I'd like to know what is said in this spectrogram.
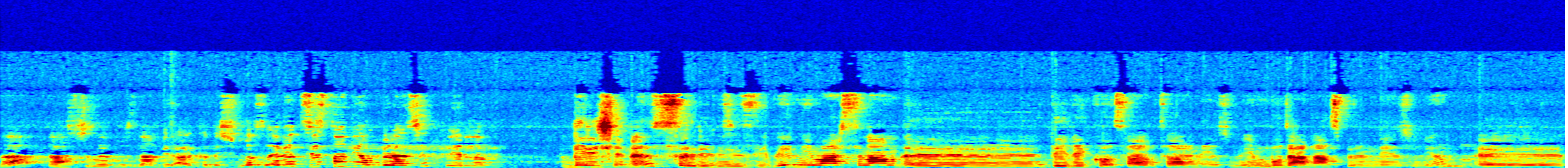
aramızda. Dansçılarımızdan bir arkadaşımız. Evet siz tanıyalım birazcık Beril Hanım. Bilişiniz söylediğiniz gibi. Mimar Sinan e, Devlet Konservatuarı mezunuyum. Modern dans bölümü mezunuyum. E,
